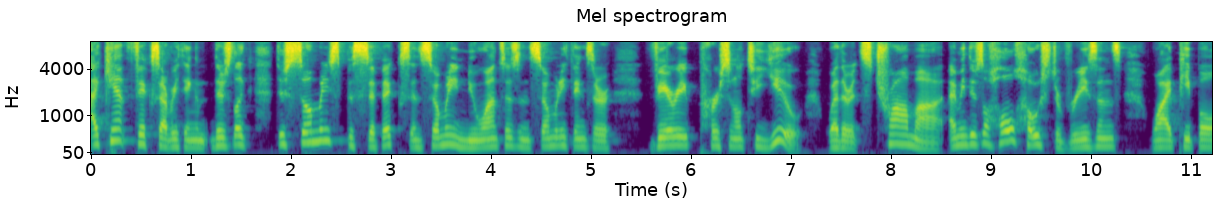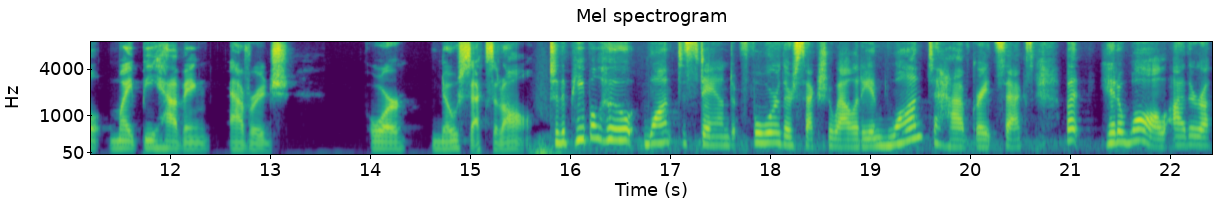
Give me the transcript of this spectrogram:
I can't fix everything. There's like, there's so many specifics and so many nuances and so many things that are very personal to you, whether it's trauma. I mean, there's a whole host of reasons why people might be having average or no sex at all. To the people who want to stand for their sexuality and want to have great sex, but hit a wall, either a,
